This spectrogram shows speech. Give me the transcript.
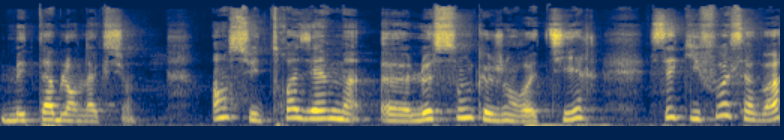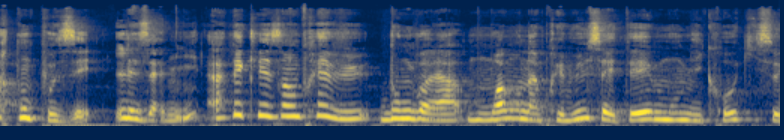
mettable en action. Ensuite, troisième euh, leçon que j'en retire, c'est qu'il faut savoir composer les amis avec les imprévus. Donc voilà, moi mon imprévu, ça a été mon micro qui se,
